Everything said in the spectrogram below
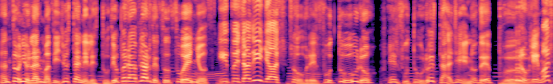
Antonio el Armadillo está en el estudio para hablar de sus sueños Y pesadillas. sobre el futuro. El futuro está lleno de p- ¿Problemas?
